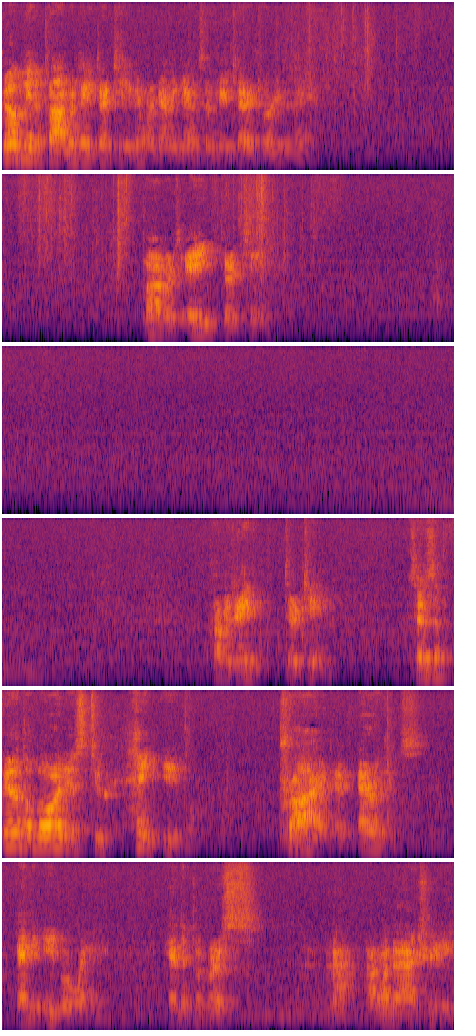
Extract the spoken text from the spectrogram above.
Go with me to Proverbs 8.13 and we're going to get into new territory today. Proverbs 8.13. Proverbs 8, 13. It says, The fear of the Lord is to hate evil, pride and arrogance, and the evil way, and the perverse mouth. I want to actually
